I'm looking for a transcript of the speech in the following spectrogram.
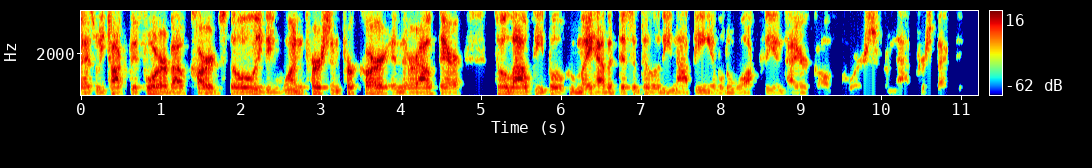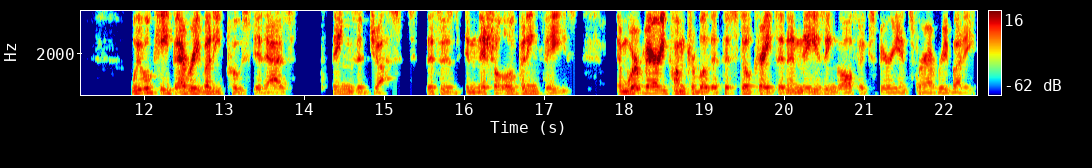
as we talked before about carts, there'll only be one person per cart, and they're out there to allow people who may have a disability not being able to walk the entire golf course from that perspective. We will keep everybody posted as things adjust. This is initial opening phase, and we're very comfortable that this still creates an amazing golf experience for everybody.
